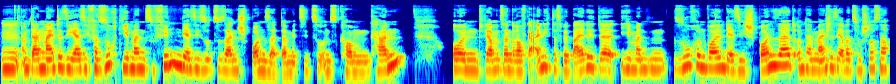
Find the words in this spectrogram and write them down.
Mm, und dann meinte sie, ja, sie versucht jemanden zu finden, der sie sozusagen sponsert, damit sie zu uns kommen kann. Und wir haben uns dann darauf geeinigt, dass wir beide da jemanden suchen wollen, der sie sponsert. Und dann meinte sie aber zum Schluss noch,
